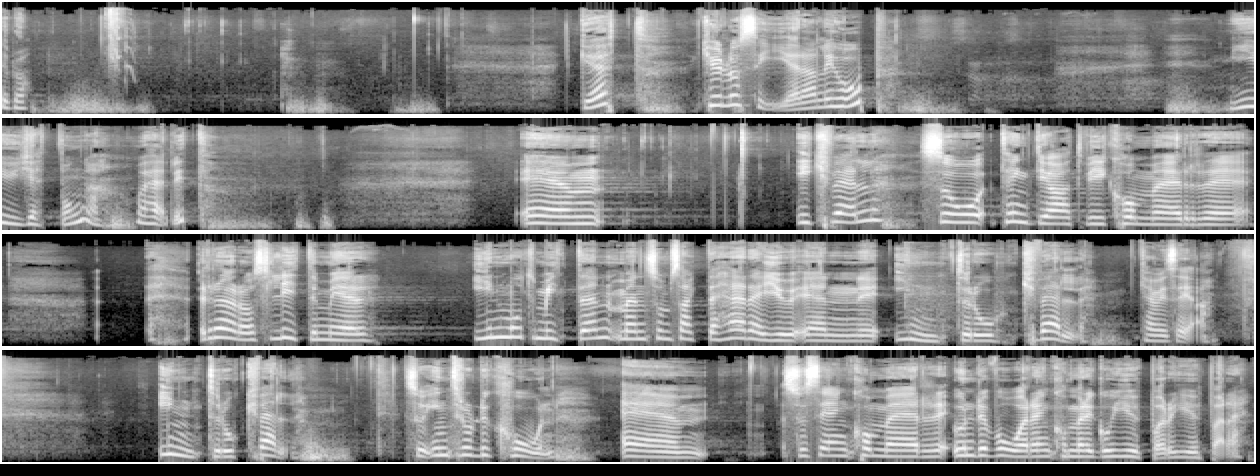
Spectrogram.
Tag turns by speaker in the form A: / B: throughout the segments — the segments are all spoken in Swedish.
A: jättebra. Gött. Kul att se er allihop. Ni är ju jättemånga, vad härligt. Ehm, ikväll så tänkte jag att vi kommer eh, röra oss lite mer in mot mitten, men som sagt det här är ju en introkväll kan vi säga. Introkväll, så introduktion. Ehm, så sen kommer, under våren kommer det gå djupare och djupare.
